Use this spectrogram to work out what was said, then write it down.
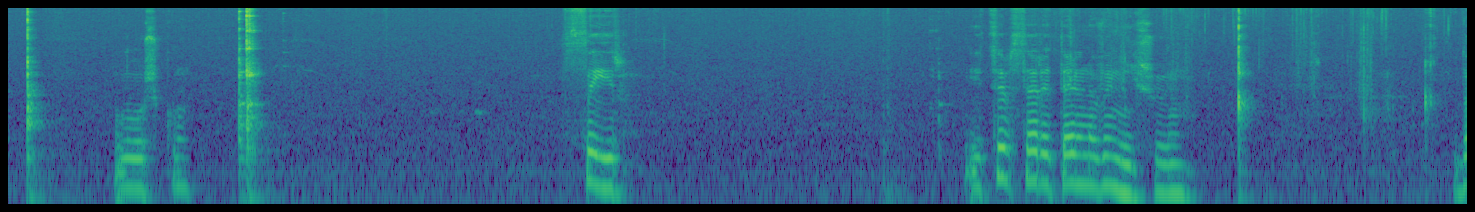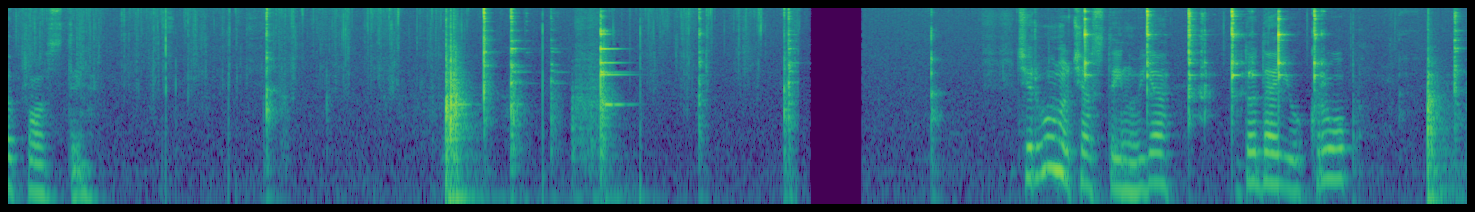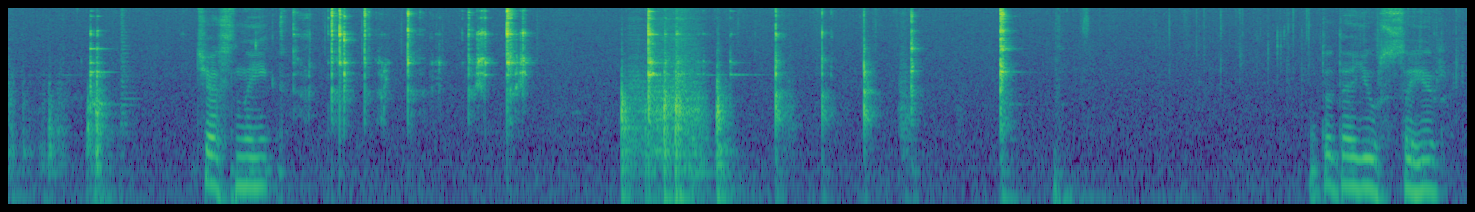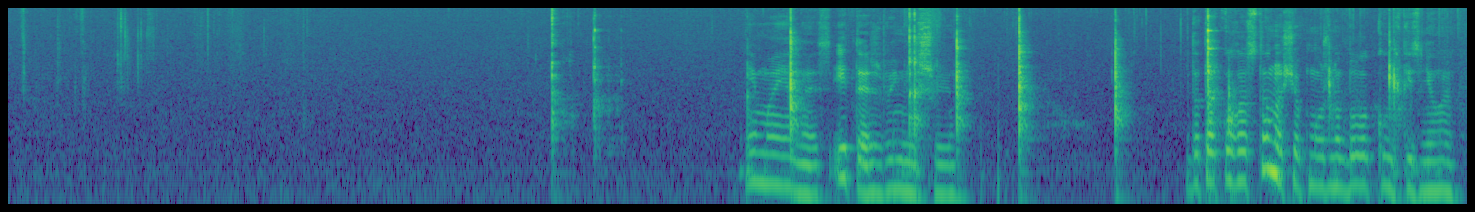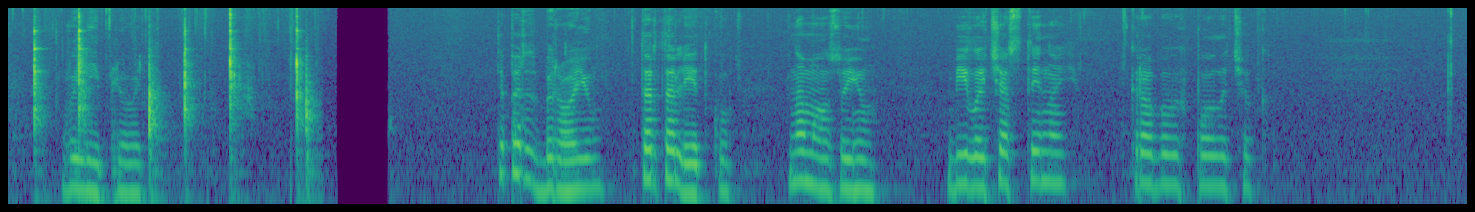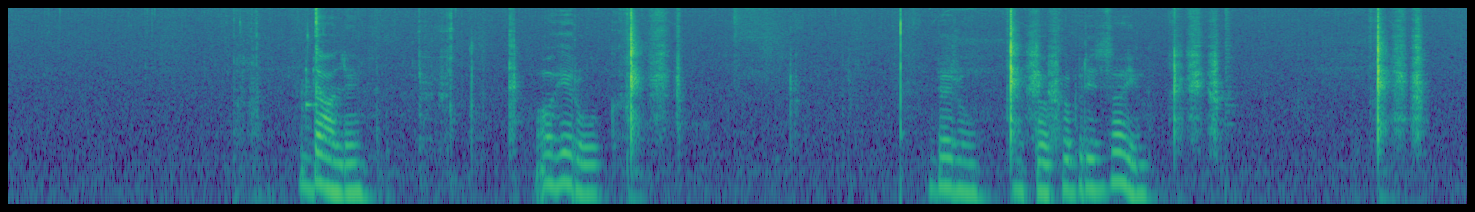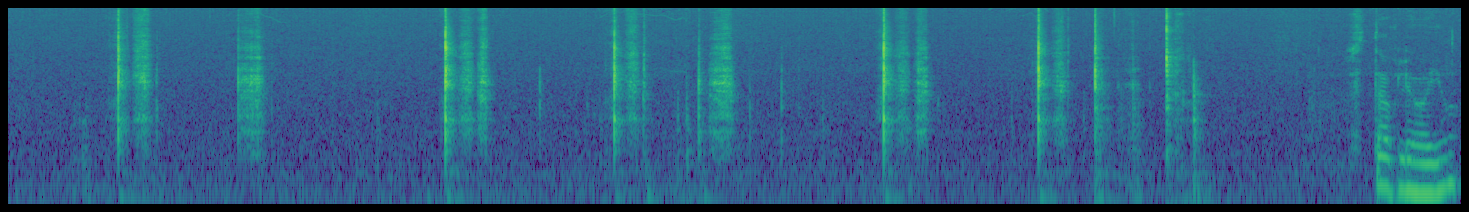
ложку, сир. І це все ретельно вимішую до пасти. Червону частину я додаю кроп, часник. Додаю сир. І майонез. І теж вимішую. До такого стану, щоб можна було кульки з нього виліплювати. Тепер збираю тарталетку, намазую білою частиною крабових паличок. Далі огірок. Беру отак, обрізаю. Вставляю.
